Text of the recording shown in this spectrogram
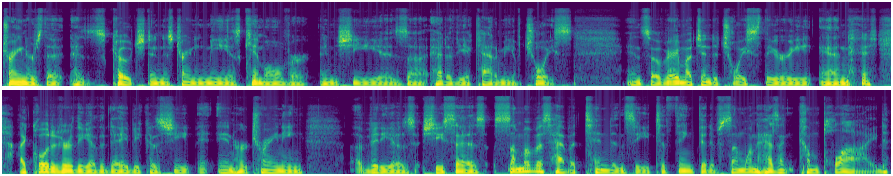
trainers that has coached and is training me is Kim Olver, and she is uh, head of the Academy of Choice, and so very much into choice theory. And I quoted her the other day because she, in her training uh, videos, she says some of us have a tendency to think that if someone hasn't complied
